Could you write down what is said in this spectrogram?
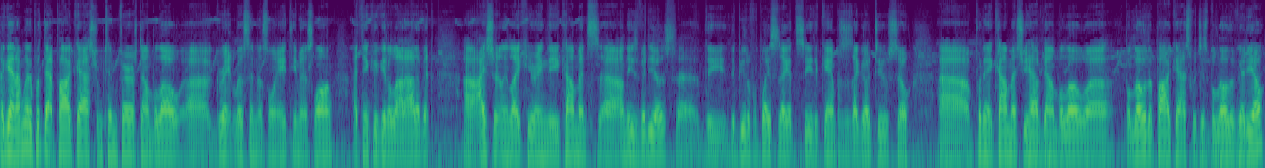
again, I'm going to put that podcast from Tim Ferriss down below. Uh, great listen. It's only 18 minutes long. I think you'll get a lot out of it. Uh, I certainly like hearing the comments uh, on these videos, the the beautiful places I get to see, the campuses I go to. So put any comments you have down below below the podcast, which is below the video,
